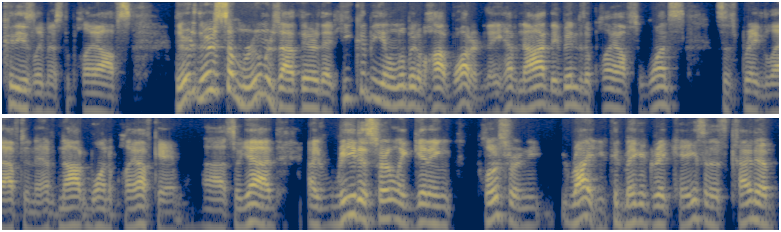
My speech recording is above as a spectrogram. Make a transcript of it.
could easily miss the playoffs. There, there's some rumors out there that he could be in a little bit of hot water. They have not, they've been to the playoffs once since Brady left and have not won a playoff game. Uh, so, yeah, I, Reid is certainly getting closer. And right, you could make a great case. And it's kind of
